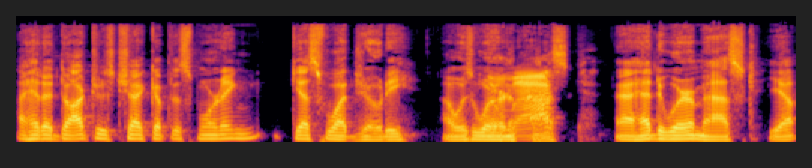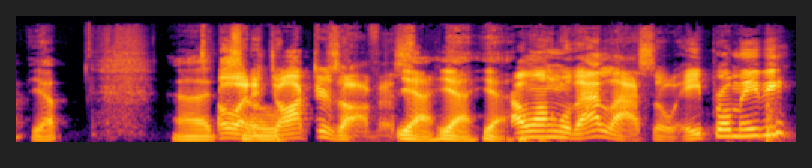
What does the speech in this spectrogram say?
I had a doctor's checkup this morning. Guess what, Jodie? I was wearing a mask? mask. I had to wear a mask. Yep, yep. Uh, Oh, at a doctor's office. Yeah, yeah, yeah. How long will that last though? April maybe?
